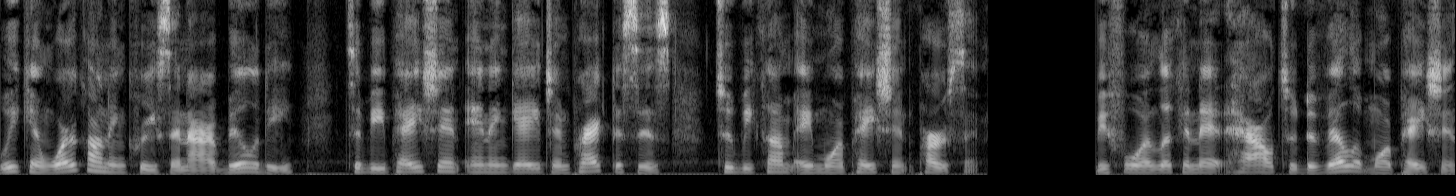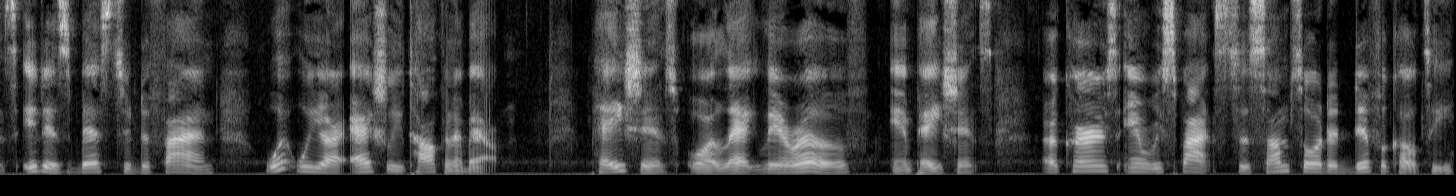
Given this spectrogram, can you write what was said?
We can work on increasing our ability to be patient and engage in practices to become a more patient person. Before looking at how to develop more patience, it is best to define what we are actually talking about. Patience, or lack thereof, impatience, occurs in response to some sort of difficulty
